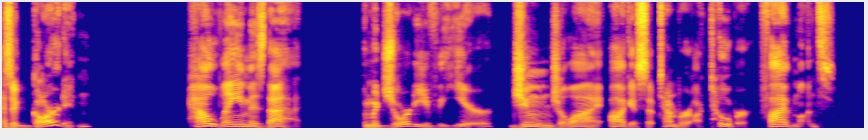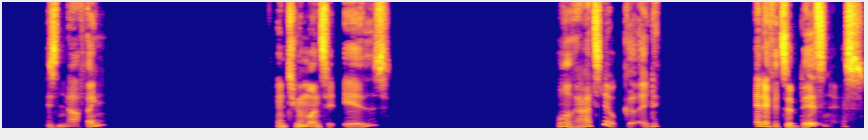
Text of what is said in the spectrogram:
As a garden, how lame is that? The majority of the year, June, July, August, September, October, five months, is nothing. And two months it is? Well, that's no good. And if it's a business,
